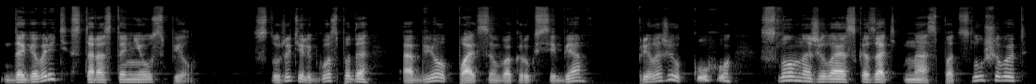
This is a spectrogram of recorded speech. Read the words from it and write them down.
Договорить староста не успел. Служитель Господа обвел пальцем вокруг себя, приложил к уху, словно желая сказать «нас подслушивают»,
